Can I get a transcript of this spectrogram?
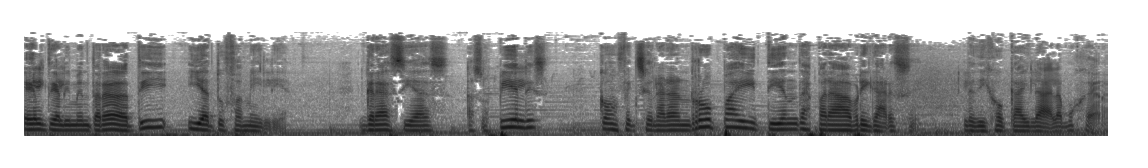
Él te alimentará a ti y a tu familia. Gracias a sus pieles, confeccionarán ropa y tiendas para abrigarse, le dijo Kaila a la mujer.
